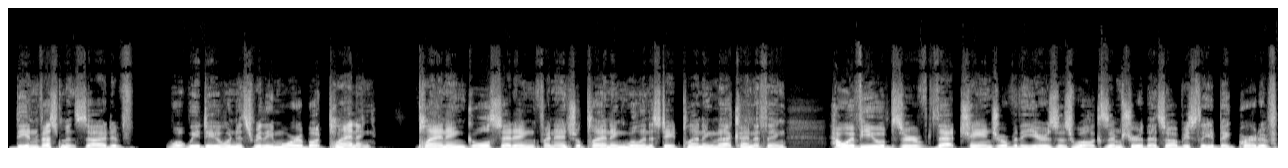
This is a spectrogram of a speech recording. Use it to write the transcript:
the investment side of what we do, and it's really more about planning. Planning, goal setting, financial planning, will and estate planning, that kind of thing. How have you observed that change over the years as well? Because I'm sure that's obviously a big part of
